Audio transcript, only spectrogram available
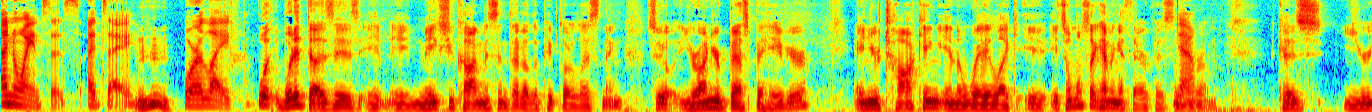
annoyances, I'd say. Mm-hmm. Or like, Well, what it does is it, it makes you cognizant that other people are listening. So you're on your best behavior and you're talking in a way like it, it's almost like having a therapist in Yeah. the room because you're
